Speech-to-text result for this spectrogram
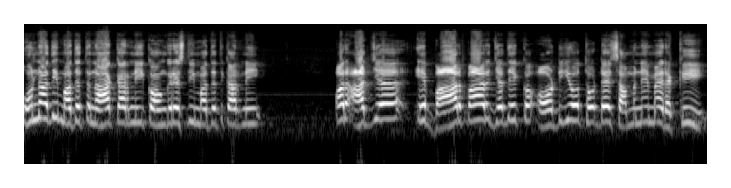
ਉਹਨਾਂ ਦੀ ਮਦਦ ਨਾ ਕਰਨੀ, ਕਾਂਗਰਸ ਦੀ ਮਦਦ ਕਰਨੀ। ਔਰ ਅੱਜ ਇਹ ਬਾਰ-ਬਾਰ ਜਦ ਇੱਕ ਆਡੀਓ ਤੁਹਾਡੇ ਸਾਹਮਣੇ ਮੈਂ ਰੱਖੀ,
